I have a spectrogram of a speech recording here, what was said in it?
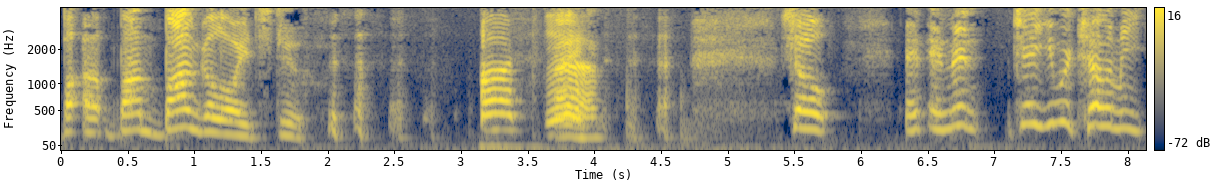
Bo- uh, Bom- Bongoloids too. Fuck yeah. Nice. So, and and then Jay, you were telling me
